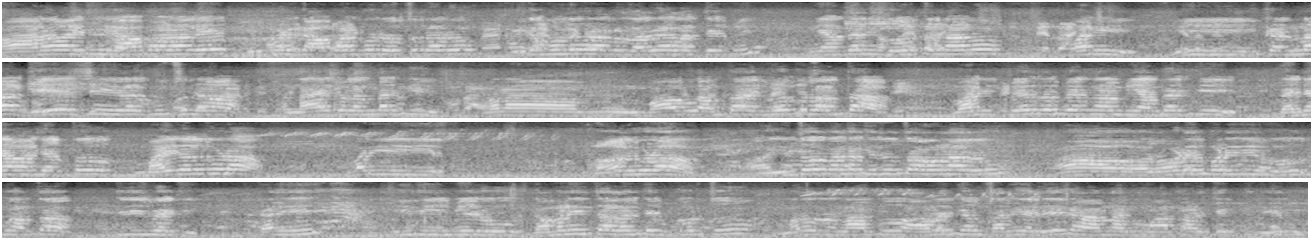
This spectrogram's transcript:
ఆ ఆనవాయితీని కాపాడాలి. ఇప్పటికి కాపాడుకుంటూ వస్తున్నారు. ఇక ముందు కూడా అక్కడ జరగాలని చెప్పి మీ అందరినీ కోరుతున్నాను. మరి ఈ ఇక్కడ జేఏసీ కూర్చున్న నాయకులందరికీ మన బాబు అంతా యువకులంతా మరి పేరు పేరున మీ అందరికీ ధన్యవాదాలు చెప్తూ మహిళలు కూడా మరి వాళ్ళు కూడా ఎంతో కన్నా తిరుగుతూ ఉన్నారు. రోడ్ ఎంబడి ఊరు అంతా తిరిగిపెట్టి కానీ ఇది మీరు గమనించాలని చెప్పి కోరుతూ మరో నాకు ఆరోగ్యం సరిగా లేక నాకు మాట్లాడే శక్తి లేదు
